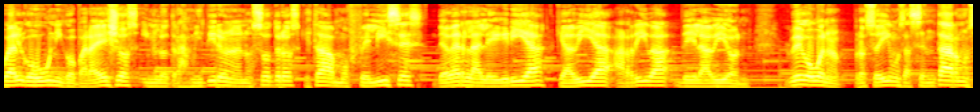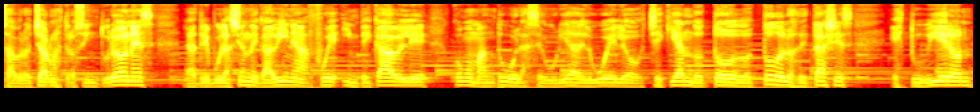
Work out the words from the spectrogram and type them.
Fue algo único para ellos y lo transmitieron a nosotros que estábamos felices de ver la alegría que había arriba del avión. Luego, bueno, procedimos a sentarnos, a abrochar nuestros cinturones. La tripulación de cabina fue impecable, cómo mantuvo la seguridad del vuelo, chequeando todo, todos los detalles estuvieron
